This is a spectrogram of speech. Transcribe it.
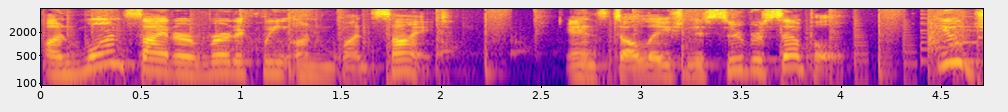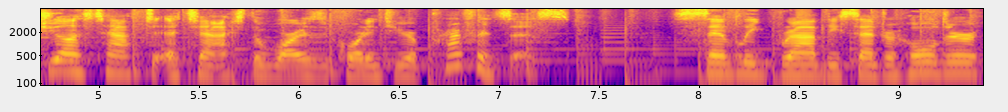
on one side or vertically on one side. Installation is super simple. You just have to attach the wires according to your preferences. Simply grab the center holder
